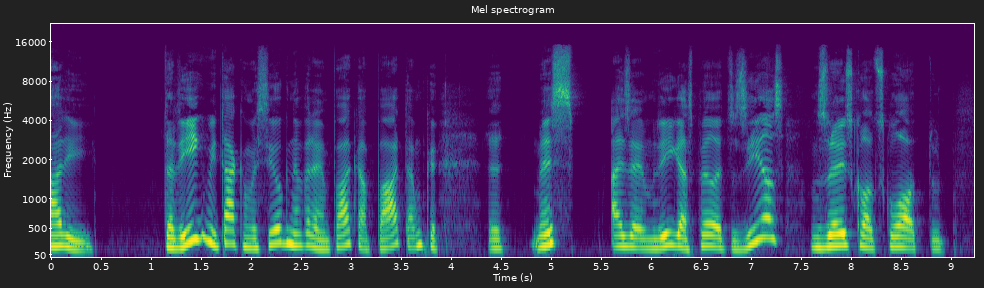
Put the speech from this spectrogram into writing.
arī. Tā Rīga bija tā, ka mēs ilgi nevarējām pārkāpt pār tam, ka e, mēs aizējām Rīgā spēlēt uz ielas, un uzreiz kāds klāt tur O,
